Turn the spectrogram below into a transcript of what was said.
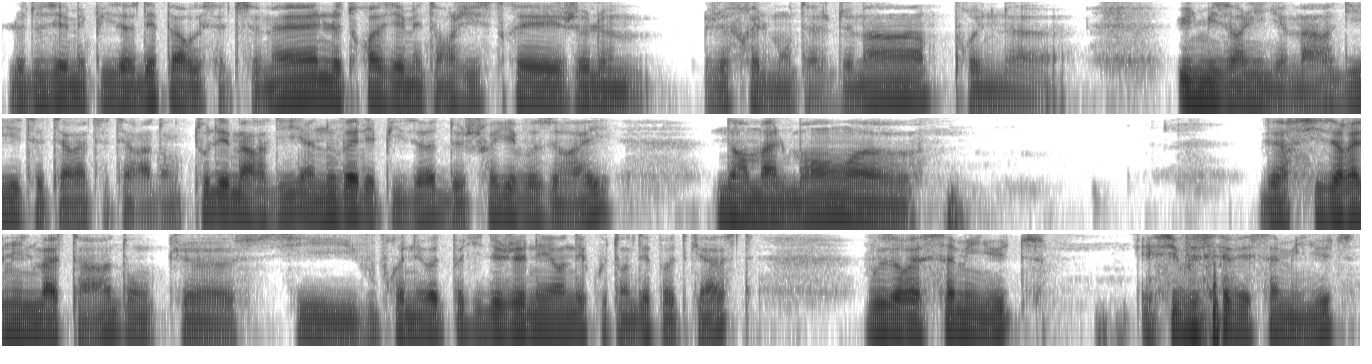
Le deuxième épisode est paru cette semaine, le troisième est enregistré, je le je ferai le montage demain pour une, euh, une mise en ligne mardi, etc., etc. Donc tous les mardis, un nouvel épisode de Choyez vos oreilles, normalement euh, vers 6h30 le matin. Donc euh, si vous prenez votre petit déjeuner en écoutant des podcasts, vous aurez 5 minutes. Et si vous avez 5 minutes,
